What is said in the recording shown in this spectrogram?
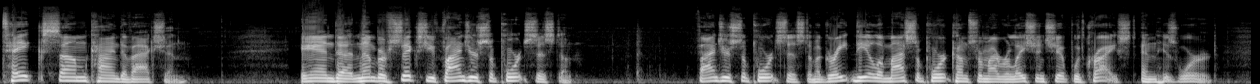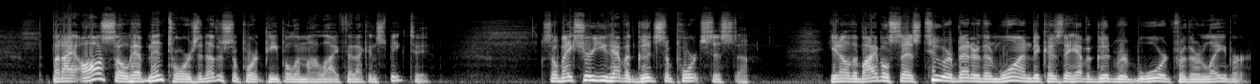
Take some kind of action. And uh, number 6, you find your support system. Find your support system. A great deal of my support comes from my relationship with Christ and His Word. But I also have mentors and other support people in my life that I can speak to. So make sure you have a good support system. You know, the Bible says two are better than one because they have a good reward for their labor.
